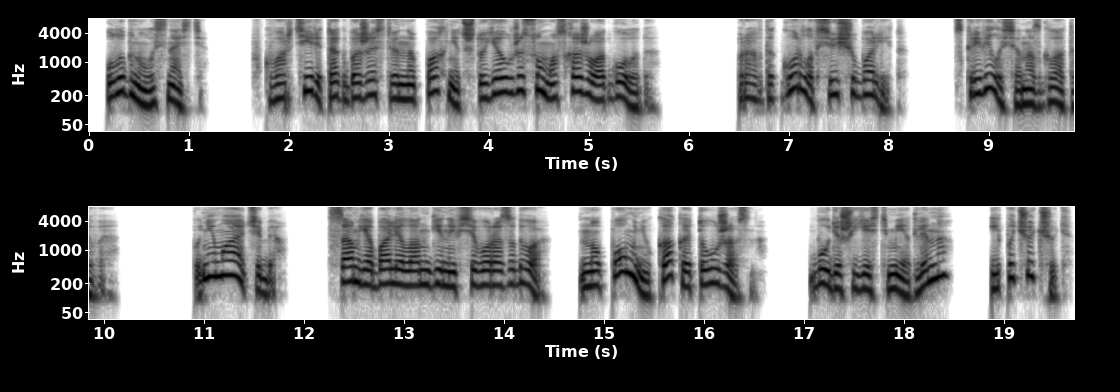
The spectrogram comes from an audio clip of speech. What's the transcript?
— улыбнулась Настя. «В квартире так божественно пахнет, что я уже с ума схожу от голода. Правда, горло все еще болит. Скривилась она, сглатывая. «Понимаю тебя. Сам я болел ангиной всего раза два, но помню, как это ужасно. Будешь есть медленно и по чуть-чуть.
